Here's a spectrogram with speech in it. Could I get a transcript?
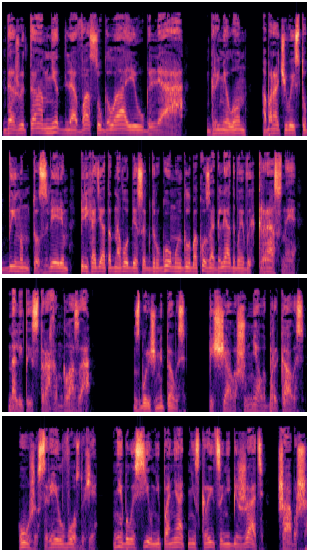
Даже там нет для вас угла и угля. Гремел он, оборачиваясь то дымом, то зверем, переходя от одного беса к другому и глубоко заглядывая в их красные, налитые страхом глаза. Сборище металось, пищало, шумело, брыкалось. Ужас реял в воздухе. Не было сил ни понять, ни скрыться, ни бежать. Шабаш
